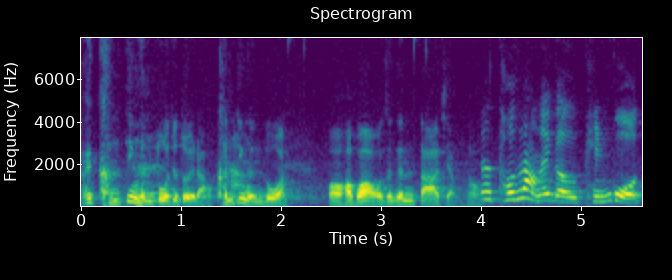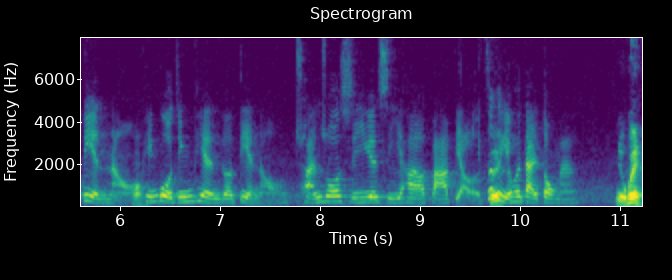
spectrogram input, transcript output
哎肯定很多就对了，肯定很多啊，哦，好不好？我再跟大家讲哦。那投资长那个苹果电脑哦，苹果晶片的电脑，传说十一月十一号要发表了，这个也会带动吗？也会，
